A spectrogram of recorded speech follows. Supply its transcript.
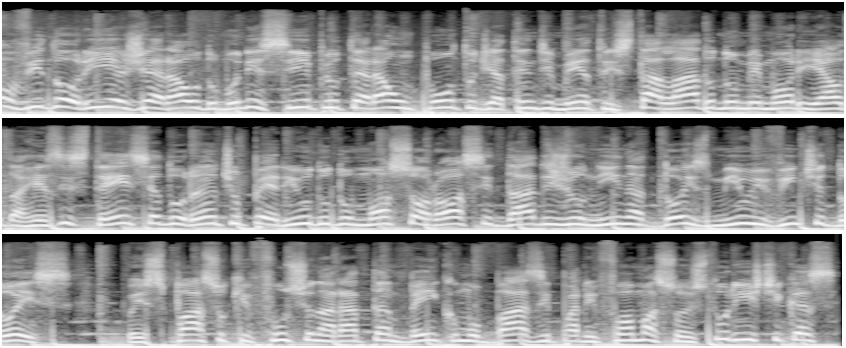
Ouvidoria Geral do município terá um ponto de atendimento instalado no Memorial da Resistência durante o período do Mossoró Cidade Junina 2022. O espaço, que funcionará também como base para informações turísticas,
